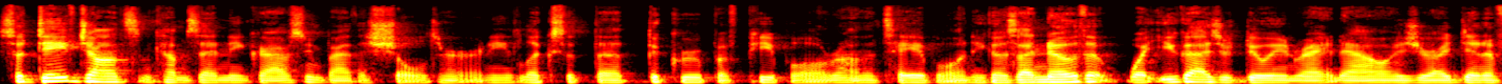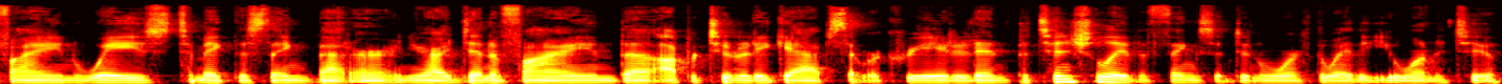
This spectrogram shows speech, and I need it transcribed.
So Dave Johnson comes in and he grabs me by the shoulder and he looks at the the group of people around the table and he goes, "I know that what you guys are doing right now is you're identifying ways to make this thing better and you're identifying the opportunity gaps that were created and potentially the things that didn't work the way that you wanted to.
